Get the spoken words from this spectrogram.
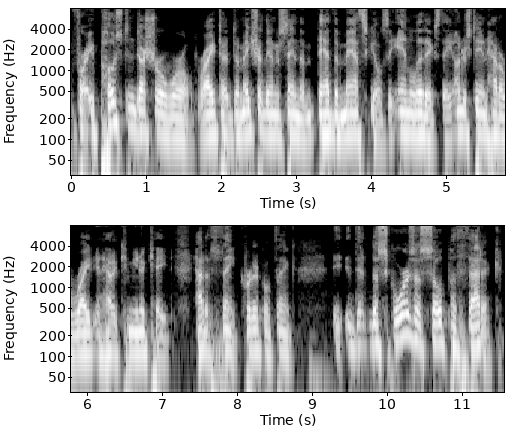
for a post-industrial world, right? To, to make sure they understand the, they have the math skills, the analytics, they understand how to write and how to communicate, how to think, critical think. The, the scores are so pathetic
